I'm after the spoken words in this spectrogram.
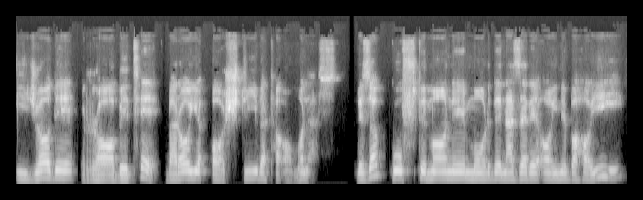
ایجاد رابطه برای آشتی و تعامل است. لذا گفتمان مورد نظر آین بهایی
